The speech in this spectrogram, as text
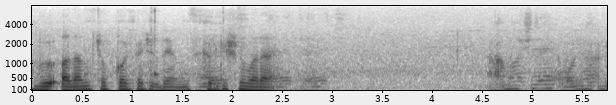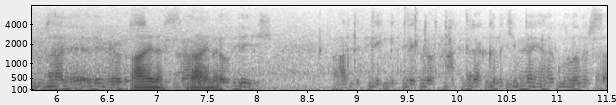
Bu adam çok gol kaçırdı yalnız. 43 numara. Evet evet. Ama işte oyuna müdahale edemiyoruz. Aynen, Bizle aynen. değil. Artık teknik direktör takdir hakkını kimden yana kullanırsa.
